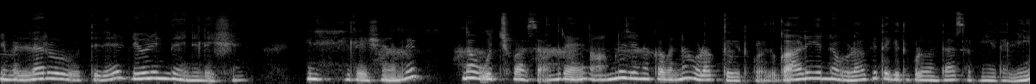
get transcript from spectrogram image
ನೀವೆಲ್ಲರೂ ಗೊತ್ತಿದೆ ಡ್ಯೂರಿಂಗ್ ದ ಇನ್ಹಲೇಷನ್ ಇನ್ಹಲೇಷನ್ ಅಂದರೆ ನಾವು ಉಚ್ಛ್ವಾಸ ಅಂದರೆ ಆಮ್ಲಜನಕವನ್ನು ಒಳಗೆ ತೆಗೆದುಕೊಳ್ಳೋದು ಗಾಳಿಯನ್ನು ಒಳಗೆ ತೆಗೆದುಕೊಳ್ಳುವಂತಹ ಸಮಯದಲ್ಲಿ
